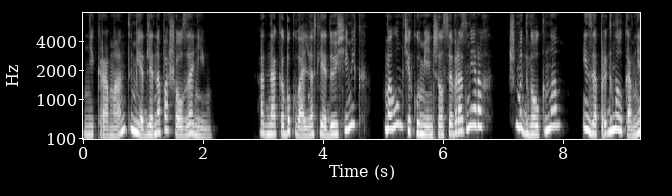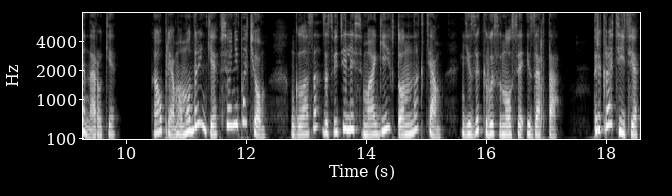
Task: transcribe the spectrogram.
Некромант медленно пошел за ним. Однако буквально в следующий миг Балумчик уменьшился в размерах, шмыгнул к нам и запрыгнул ко мне на руки. А упрямому дрыньке все нипочем. Глаза засветились магией в тон ногтям, язык высунулся изо рта. «Прекратите!»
